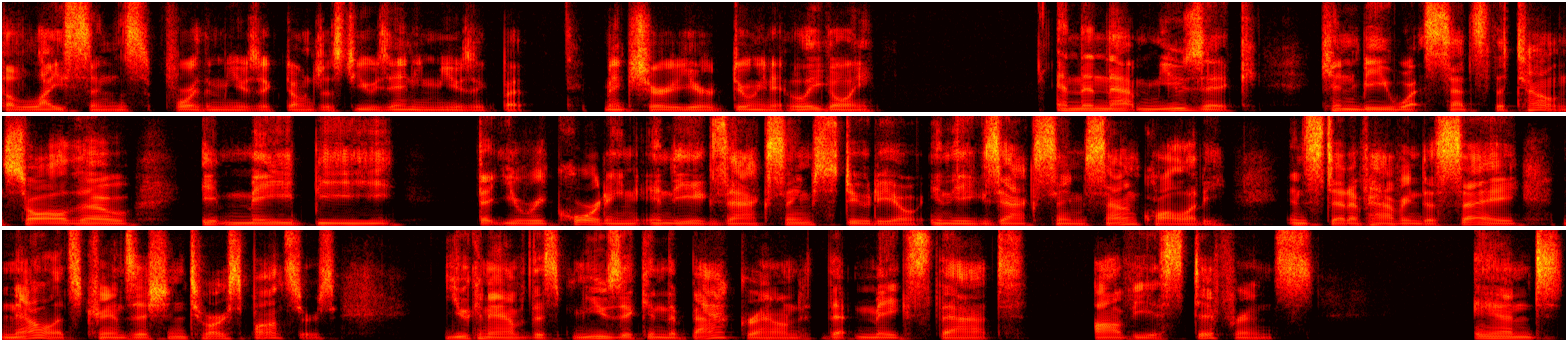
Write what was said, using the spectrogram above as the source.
the license for the music. Don't just use any music, but make sure you're doing it legally. And then that music can be what sets the tone. So, although it may be that you're recording in the exact same studio, in the exact same sound quality, instead of having to say, now let's transition to our sponsors. You can have this music in the background that makes that obvious difference. And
